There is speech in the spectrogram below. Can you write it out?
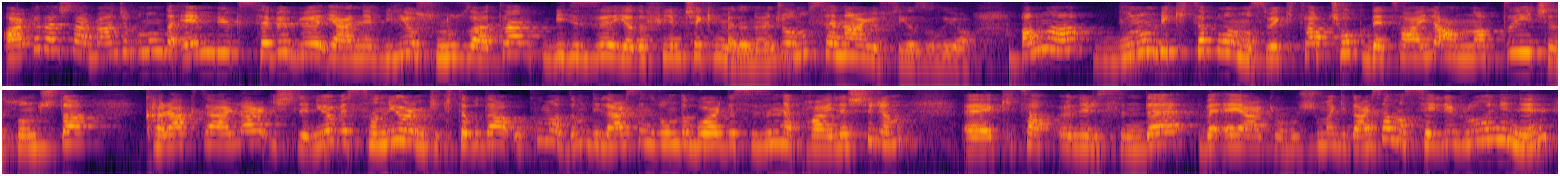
Arkadaşlar bence bunun da en büyük sebebi yani biliyorsunuz zaten bir dizi ya da film çekilmeden önce onun senaryosu yazılıyor. Ama bunun bir kitap olması ve kitap çok detaylı anlattığı için sonuçta karakterler işleniyor ve sanıyorum ki kitabı daha okumadım. Dilerseniz onu da bu arada sizinle paylaşırım e, kitap önerisinde ve eğer ki hoşuma giderse ama Sally Rooney'nin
